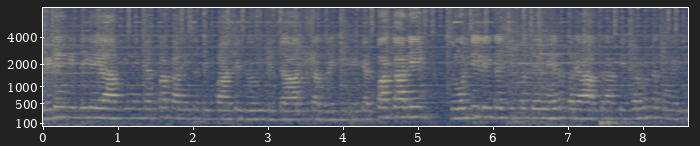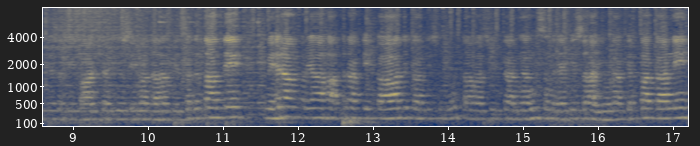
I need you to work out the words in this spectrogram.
ਮੀਟਿੰਗ ਕੀਤੀ ਗਈ ਆਪ ਜੀ ਨੇ ਕਿਰਪਾ ਕਰਨੀ ਸੱਚੇ ਪਾਤਸ਼ਾਹ ਜੋ ਵੀ ਵਿਚਾਰ ਕਰ ਰਹੇ ਕੀਤੇ ਕਿਰਪਾ ਕਰਨੀ। ਸਮੁੱਚੀ ਲੀਡਰਸ਼ਿਪ ਤੇ ਮਿਹਰ ਭਰਿਆ ਰੱਖ ਕੇ ਪ੍ਰਬੰਧਕ ਕਮੇਟੀ ਦੇ ਸੱਚੇ ਪਾਤਸ਼ਾਹ ਜੀ ਸੇਵਾਦਾਰ ਤੇ ਸੰਗਤਾਂ ਤੇ ਮਿਹਰਾਂ ਭਰਿਆ ਹੱਥ ਰੱਖ ਕੇ ਕਾਜ ਕਰਨੀ ਸਮੂਹਤਾ ਵਸੀ ਕਰਨ ਸੰਗ੍ਰਹਿ ਕੇ ਸਹਾਈ ਹੋਣਾ ਕਿਰਪਾ ਕਰਨੀ।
